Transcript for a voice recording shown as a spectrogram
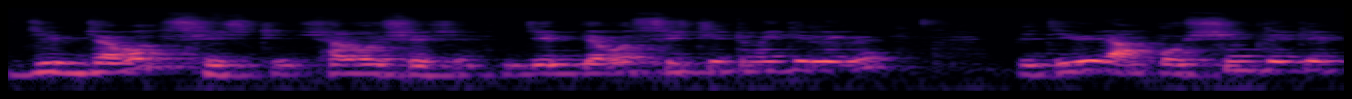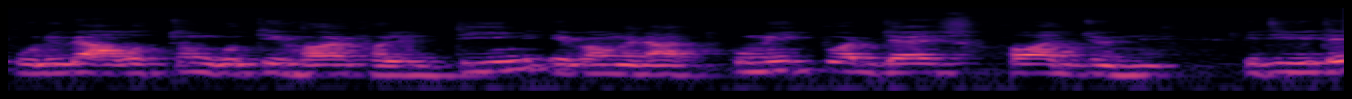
জীবজগৎ সৃষ্টি, সর্বশেষে জীবজগৎ সৃষ্টি তুমি কি লিখবে? পৃথিবীর পশ্চিম থেকে পূর্বে আবর্তন গতি হওয়ার ফলে দিন এবং রাত ক্রমিক পর্যায়ে হওয়ার জন্য পৃথিবীতে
